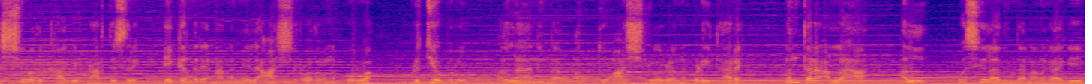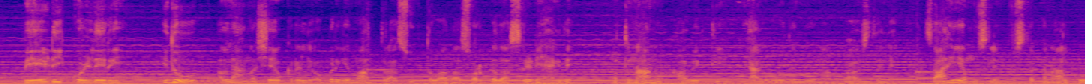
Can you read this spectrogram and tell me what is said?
ಆಶೀರ್ವಾದಕ್ಕಾಗಿ ಪ್ರಾರ್ಥಿಸಿರಿ. ಏಕೆಂದರೆ ನನ್ನ ಮೇಲೆ ಆಶೀರ್ವಾದವನ್ನು ಕೋರುವ ಪ್ರತಿಯೊಬ್ಬರು ಅಲ್ಲಾಹನಿಂದ ಹತ್ತು ಆಶೀರ್ವಾದಗಳನ್ನು ಪಡೆಯುತ್ತಾರೆ. ನಂತರ ಅಲ್ಲಾಹ ಅಲ್ ವಸೀಲಾದಿಂದ ನನಗಾಗಿ ಬೇಡಿಕೊಳ್ಳಿರಿ. ಇದು ಅಲ್ಲಾಹನ ಸೇವಕರಲ್ಲಿ ಒಬ್ಬರಿಗೆ ಮಾತ್ರ ಸೂಕ್ತವಾದ ಸ್ವರ್ಗದ ಶ್ರೇಣಿಯಾಗಿದೆ. ಮತ್ತು ನಾನು ಆ ವ್ಯಕ್ತಿ ಯಾಗಬಹುದೆಂದು ನಾನು ಭಾವಿಸ್ತೇನೆ ಸಾಹಿಯ ಮುಸ್ಲಿಂ ಪುಸ್ತಕ ನಾಲ್ಕು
